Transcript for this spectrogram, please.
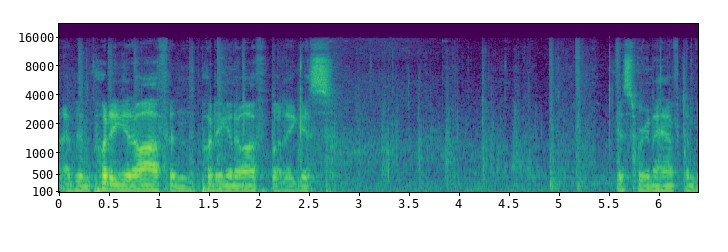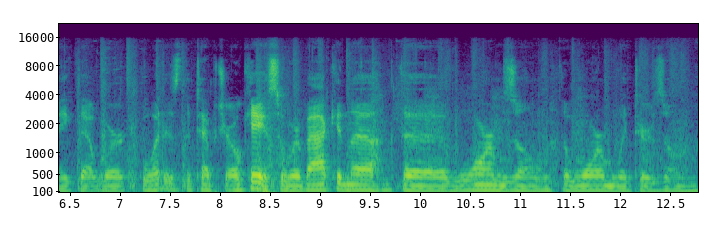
I've been putting it off and putting it off, but I guess guess we're gonna have to make that work. What is the temperature? Okay, so we're back in the the warm zone, the warm winter zone.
